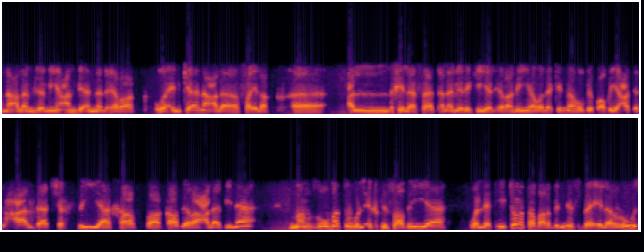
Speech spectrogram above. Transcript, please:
نعلم جميعا بأن العراق وإن كان على فيلق آه، الخلافات الأمريكية الإيرانية ولكنه بطبيعة الحال ذات شخصية خاصة قادرة على بناء منظومته الاقتصادية والتي تعتبر بالنسبة إلى الروس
